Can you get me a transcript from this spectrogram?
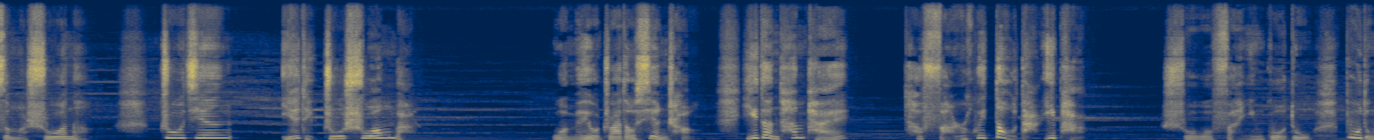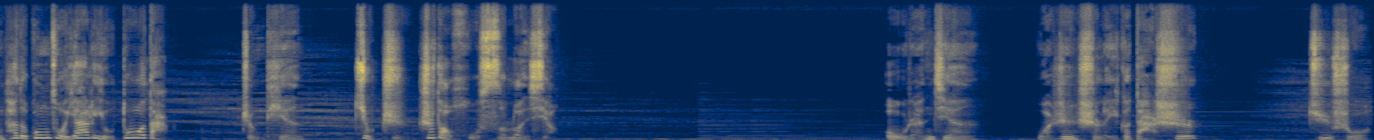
怎么说呢？捉奸也得捉双吧。我没有抓到现场，一旦摊牌，他反而会倒打一耙。说我反应过度，不懂他的工作压力有多大，整天就只知道胡思乱想。偶然间，我认识了一个大师。据说，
